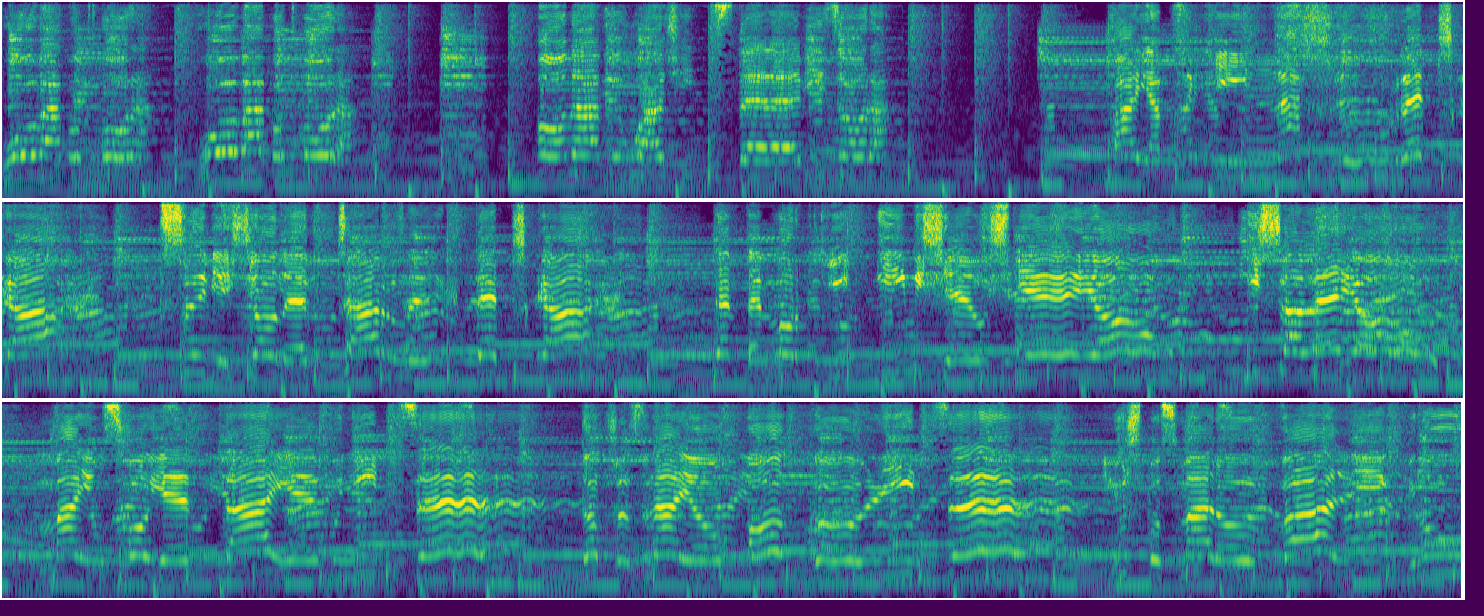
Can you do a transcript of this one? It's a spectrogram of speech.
Głowa potwora, głowa potwora. Ona wyłazi z telewizora. Pajacyki na sznureczkach Przywiezione w czarnych teczkach. Tępe mordki im się śmieją szaleją Mają swoje tajemnice Dobrze znają okolice Już posmarowali grubo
